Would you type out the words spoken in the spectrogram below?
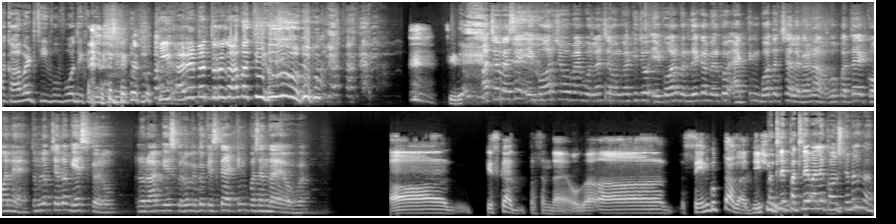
थकावट थी वो वो दिख रही थी। कि अरे मैं दुर्गावती हूँ। अच्छा वैसे एक और जो मैं बोलना चाहूँगा कि जो एक और बंदे का मेरे को एक्टिंग बहुत अच्छा लगा ना वो पता है कौन है? तुम लोग चलो गेस करो। अनुराग गेस करो मेरे को किसका एक्टिंग पसंद आया होगा? आ, किसका पसंद आया होगा? आ, सेन गुप्ता का जीशु। पतले पतले वाले कांस्टेबल का?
